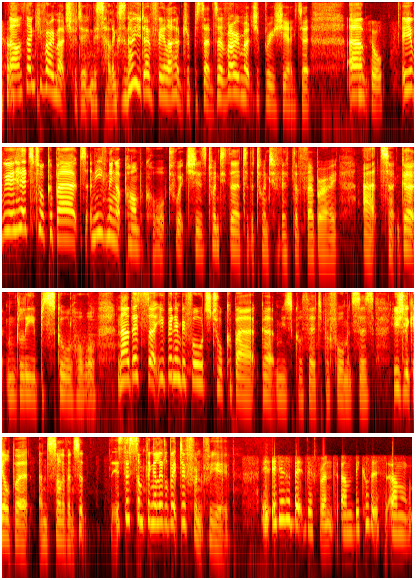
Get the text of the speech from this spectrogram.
oh, thank you very much for doing this, Helen, because I know you don't feel 100%, so very much appreciate it. Um, That's all. We're here to talk about an evening at Palm Court, which is 23rd to the 25th of February at uh, Girton Glebe School Hall. Now, this uh, you've been in before to talk about Girton musical theatre performances, usually Gilbert and Sullivan. So, is this something a little bit different for you? It, it is a bit different um, because it's um,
